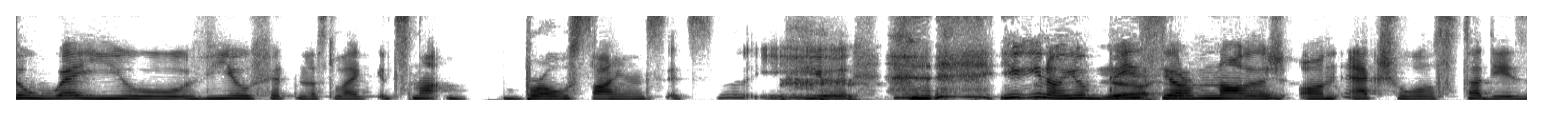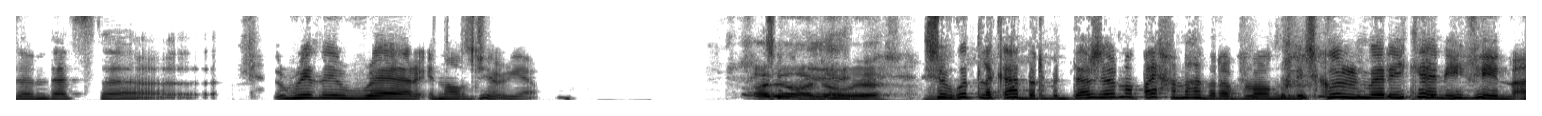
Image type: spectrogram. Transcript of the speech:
the way you view fitness. Like, it's not bro science. It's you, you, you know, you Yeah, base your yeah. knowledge on actual studies, and that's uh, really rare in Algeria. I know I know yes شوف قلت لك اهدر بالدرجة انا طايحة نهضر بالانجلي شكون الامريكاني فينا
